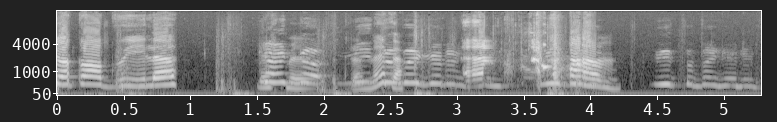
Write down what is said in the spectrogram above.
Filik shot adıyla 5 Kanka metre. Ne de? videoda görürsün. Ahem. Videoda görürsün.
